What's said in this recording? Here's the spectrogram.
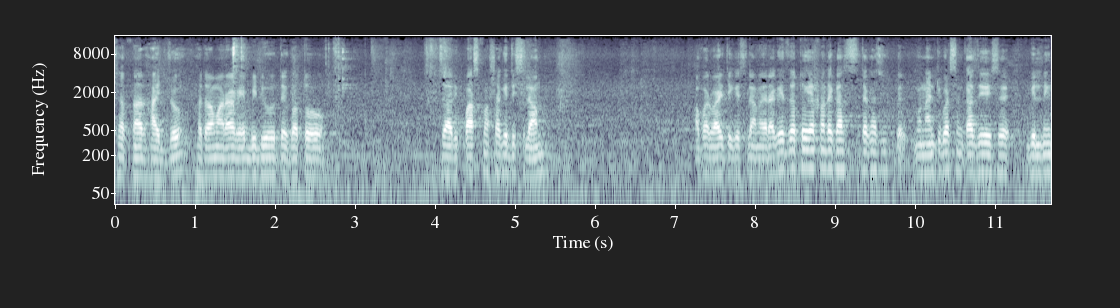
এসে আপনার হাইড্রো হয়তো আমার আগে ভিডিওতে গত চার, পাঁচ মাস আগে দিছিলাম। আবার বাড়িতে গেছিলাম। এর আগে যতই আপনাদের কাজ দেখাচ্ছি নাইনটি পার্সেন্ট কাজই হয়েছে বিল্ডিং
